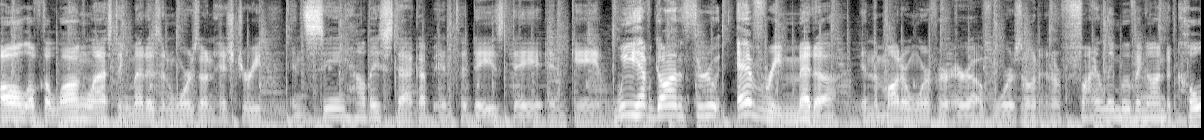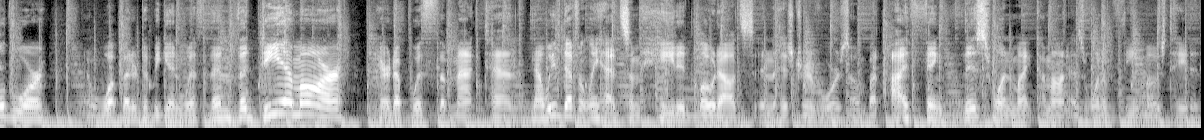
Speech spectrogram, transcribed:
all of the long-lasting metas in Warzone history and seeing how they stack up in today's day and game. We have gone through every meta in the Modern Warfare era of Warzone and are finally moving on to Cold War, and what better to begin with than the DMR paired up with the MAC-10. Now, we've definitely had some hated loadouts in the history of Warzone, but I think this one might come out as one of the most hated.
